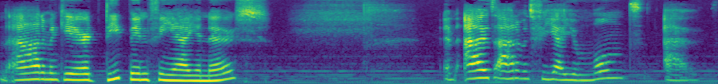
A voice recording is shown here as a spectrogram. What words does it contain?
En adem een keer diep in via je neus. En uitademend via je mond uit.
